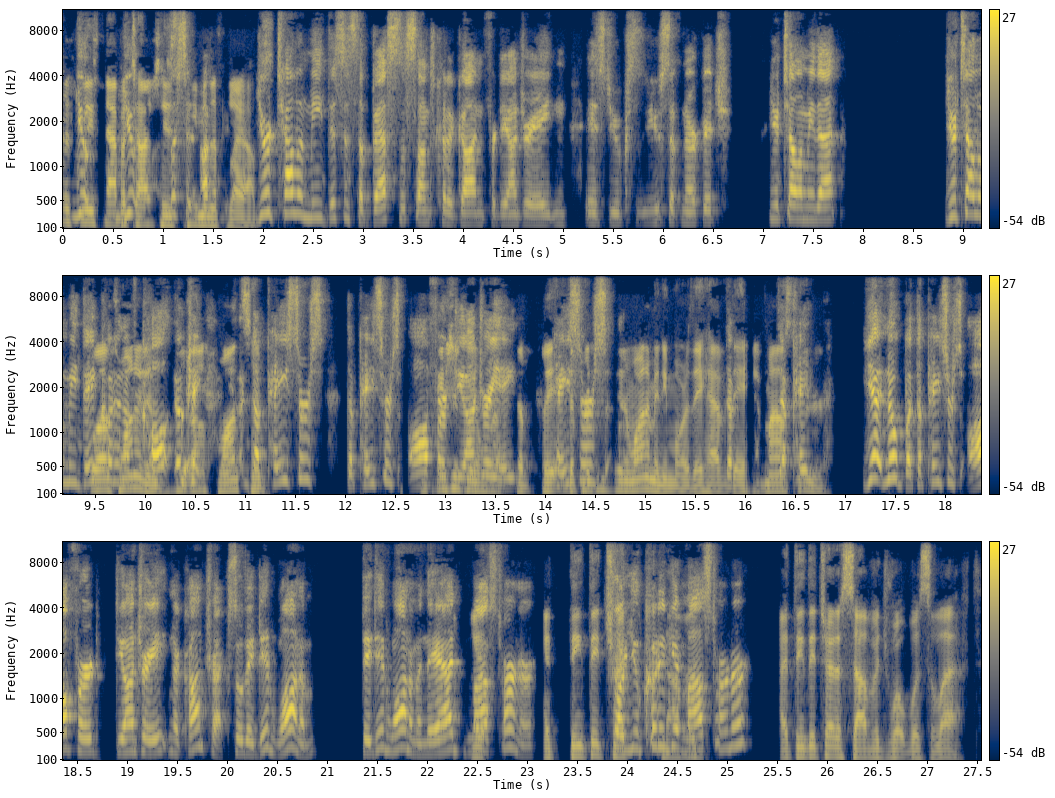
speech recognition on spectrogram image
purposely you- sabotaged you- his listen, team in uh, the playoffs. You're telling me this is the best the Suns could have gotten for DeAndre Ayton is Yus- Jusuf Nurkic? You're telling me that? You're telling me they else couldn't have called? Who Okay, the? Pacers, the Pacers The offered Pacers DeAndre Ayton. The, the Pacers- Pacers didn't want him anymore. They have the- they have Miles Pa- Turner. Yeah, no, but the Pacers offered DeAndre Ayton a contract, so they did want him. They did want him, and they had Yeah. Miles Turner. I think they tried. So you couldn't get Miles Turner? I think they try to salvage what was left.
